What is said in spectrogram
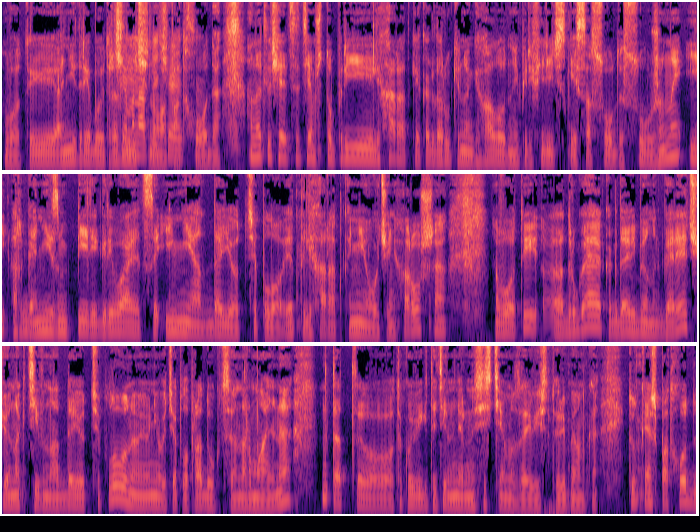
Вот, и они требуют различного она подхода. Она отличается тем, что при лихорадке, когда руки-ноги холодные, периферические сосуды сужены, и организм перегревается, и не отдает тепло, эта лихорадка не очень хорошая. Вот. И а, другая, когда ребенок горячий, он активно отдает тепло, но у него теплопродукция нормальная. Это от э, такой вегетативной нервной системы зависит у ребенка. Тут, конечно, подходы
